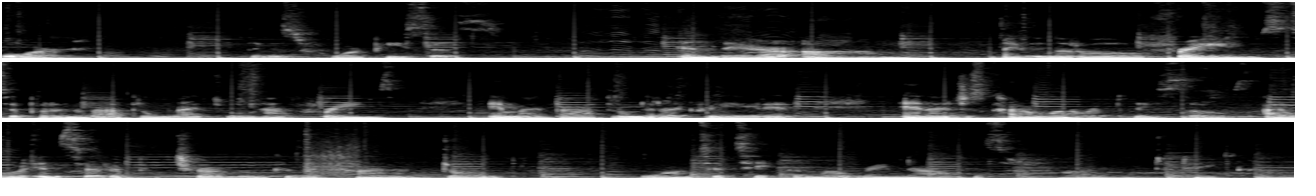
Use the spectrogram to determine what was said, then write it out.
four, I think it's four pieces. And they're um, like little frames to put in the bathroom. I do have frames in my bathroom that I created and I just kind of want to replace those. I will insert a picture of them because I kind of don't want to take them out right now. It's hard to take out.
